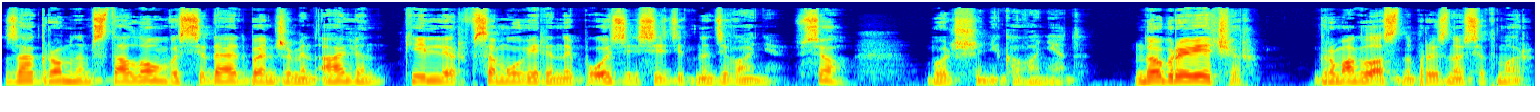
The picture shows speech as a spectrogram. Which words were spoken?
За огромным столом восседает Бенджамин Аллен, киллер в самоуверенной позе сидит на диване. Все, больше никого нет. «Добрый вечер», — громогласно произносит мэр.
